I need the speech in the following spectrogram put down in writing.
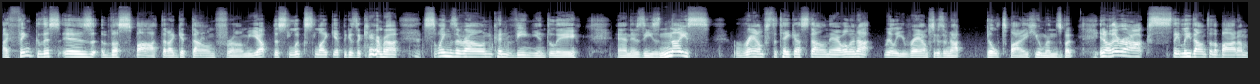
I think this is the spot that I get down from. Yep, this looks like it because the camera swings around conveniently. And there's these nice ramps to take us down there. Well, they're not really ramps because they're not built by humans, but, you know, they're rocks! They lead down to the bottom.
